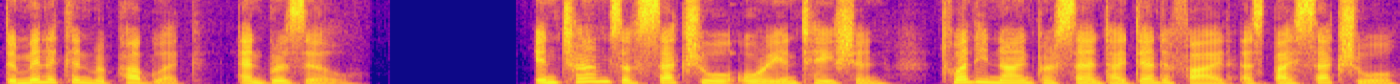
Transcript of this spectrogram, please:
Dominican Republic, and Brazil. In terms of sexual orientation, 29% identified as bisexual,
